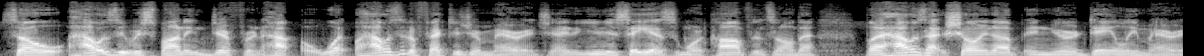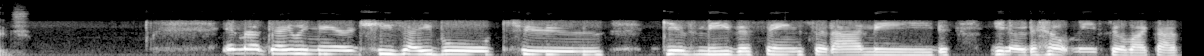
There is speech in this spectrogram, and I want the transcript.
So how is he responding different? How what how has it affected your marriage? And you just say he has more confidence and all that, but how is that showing up in your daily marriage? In my daily marriage, he's able to give me the things that I need, you know, to help me feel like I've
